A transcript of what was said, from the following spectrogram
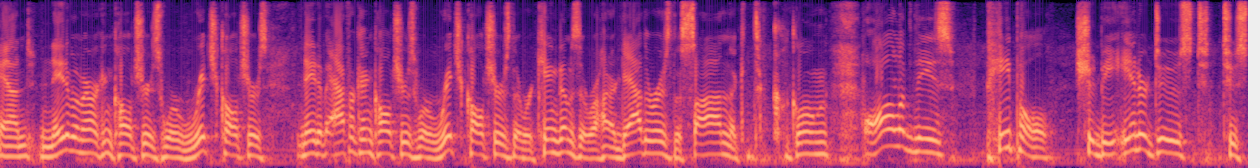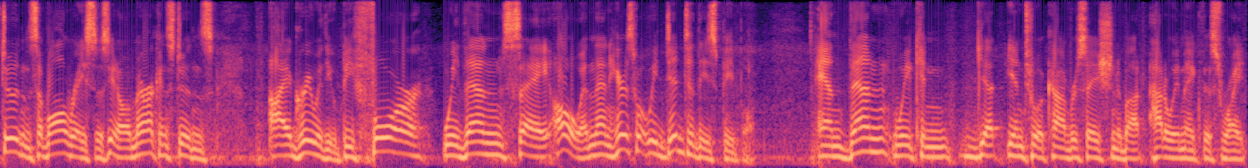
And Native American cultures were rich cultures. Native African cultures were rich cultures. There were kingdoms, there were hunter gatherers, the San, the Kung. All of these people should be introduced to students of all races, you know, American students. I agree with you. Before we then say, oh, and then here's what we did to these people. And then we can get into a conversation about how do we make this right?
